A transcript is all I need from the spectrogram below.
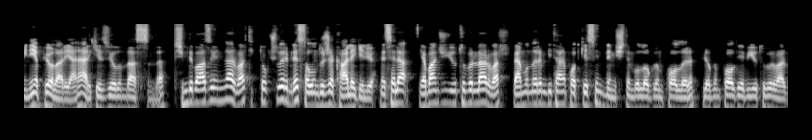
primini yapıyorlar yani. Herkes yolunda aslında. Şimdi bazı ünlüler var. TikTokçuları bile savunduracak hale geliyor. Mesela yabancı YouTuber'lar var. Ben bunların bir tane podcast'ini dinlemiştim bu Logan Paul'ların. Logan Paul diye bir YouTuber var.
